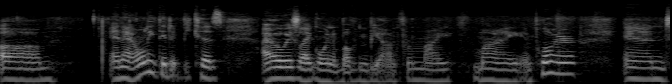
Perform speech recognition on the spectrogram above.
Um, and I only did it because I always like going above and beyond for my my employer, and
